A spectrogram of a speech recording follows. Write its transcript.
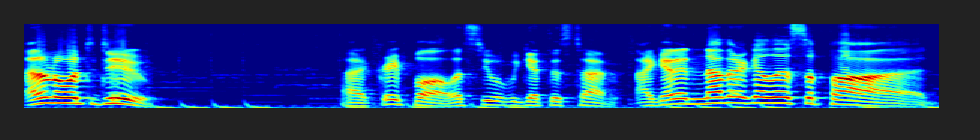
I don't know what to do. Alright, great ball. Let's see what we get this time. I get another Golisopod!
